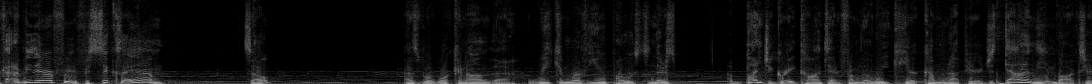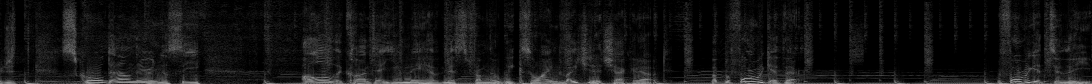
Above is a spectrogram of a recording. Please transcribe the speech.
got to be there for you for 6 a.m. So, as we're working on the week in review post, and there's a bunch of great content from the week here coming up here, just down in the inbox here. Just scroll down there and you'll see all of the content you may have missed from the week. So I invite you to check it out. But before we get there, before we get to the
